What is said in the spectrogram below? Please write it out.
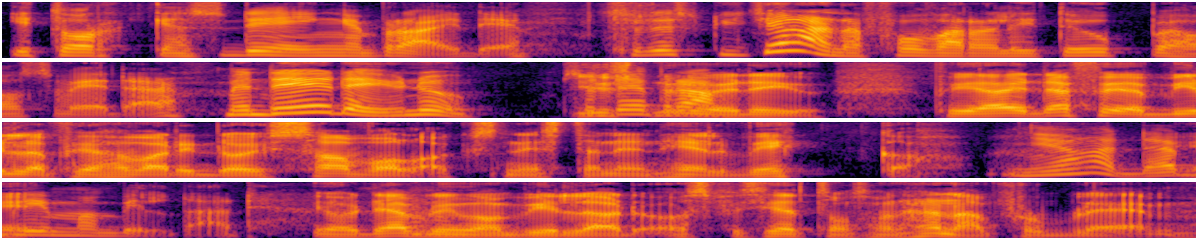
i torken. Så det är ingen bra idé. Så det skulle gärna få vara lite uppehållsväder. Men det är det ju nu. Just det är nu är det ju. För jag är därför jag bildar, för jag har varit då i Savolax nästan en hel vecka. Ja, där blir man bildad. Ja, där blir man bildad, och speciellt om sådana här problem.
